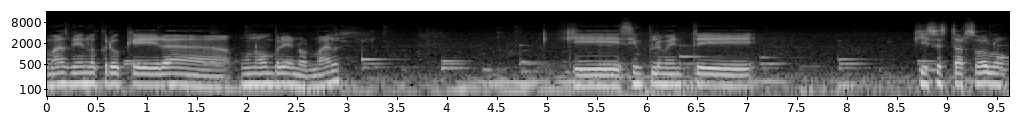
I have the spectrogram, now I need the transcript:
Más bien lo creo que era un hombre normal que simplemente quiso estar solo.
